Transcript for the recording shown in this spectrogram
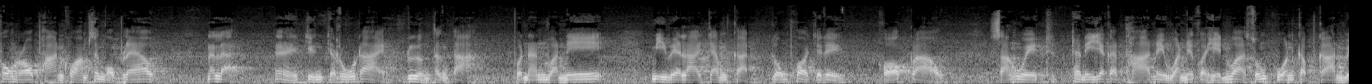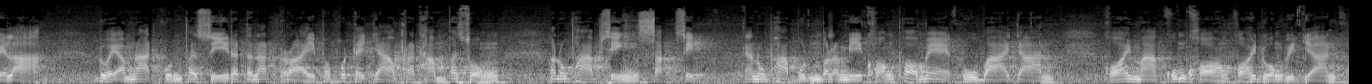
ของเราผ่านความสงบแล้ว นั่นแหละจึงจะรู้ได้เรื่องต่างๆ เพราะนั้นวันนี้มีเวลาจำกัดหลวงพ่อจะได้ขอกล่าว สังเวทนิยกถาในวันนี้ก็เห็นว่าสมควรกับการเวลา ด้วยอำนาจคุณพระศรีรัตนตรยัยพระพุทธเจ้าพระธรรมพระสงฆ์อนุภาพสิ่งศักดิ์สิทธิ์อนุภาพบุญบารรมีของพ่อแม่ครูบาอาจารย์ ขอให้มาคุ้มครอง ขอให้ดวงวิญญาณข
